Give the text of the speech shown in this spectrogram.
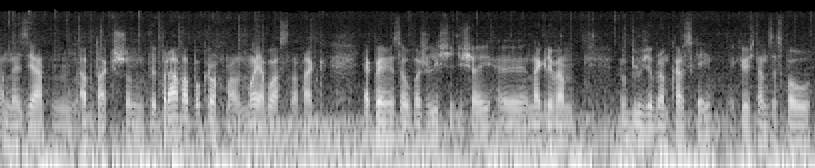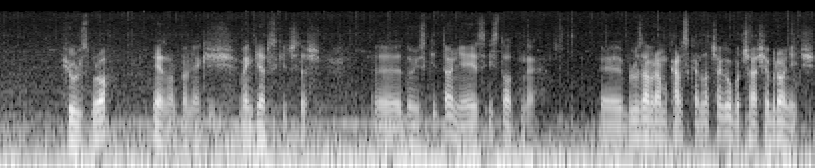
Amnezja, mm, Abduction, Wyprawa po Krochmal, moja własna, tak. Jak pewnie zauważyliście, dzisiaj y, nagrywam w bluzie bramkarskiej, jakiegoś tam zespołu Hulsbro, nie znam, pewnie jakiś węgierski czy też y, duński, to nie jest istotne. Y, bluza bramkarska, dlaczego? Bo trzeba się bronić,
